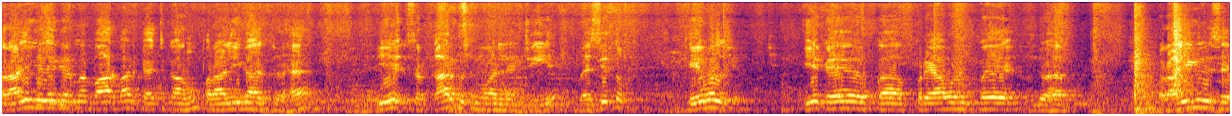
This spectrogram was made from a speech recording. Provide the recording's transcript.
पराली को लेकर मैं बार बार कह चुका हूँ पराली का जो है ये सरकार को जिम्मेवारी लेनी चाहिए। वैसे तो केवल ये कहे पर्यावरण पे जो है पराली की से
